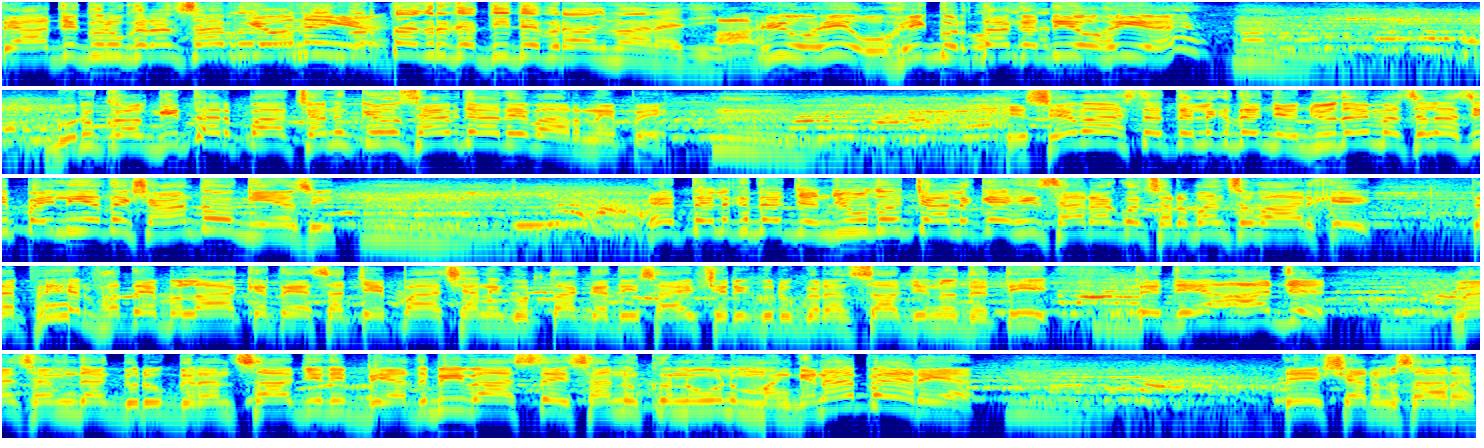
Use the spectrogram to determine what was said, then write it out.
ਤੇ ਅੱਜ ਗੁਰੂ ਗ੍ਰੰਥ ਸਾਹਿਬ ਕਿਉਂ ਨਹੀਂ ਹੈ? ਗੁਰਤਾ ਗੁਰਗੱਦੀ ਤੇ ਬਿਰਾਜਮਾਨ ਹੈ ਜੀ। ਆਹੀ ਉਹੀ ਉਹੀ ਗੁਰਤਾ ਗੱਦੀ ਉਹੀ ਹੈ। ਗੁਰੂ ਕਲਗੀਧਰ ਪਾਤਸ਼ਾਹ ਨੂੰ ਕਿਉਂ ਸਾਹਿਬਜ਼ਾਦੇ ਵਾਰਨੇ ਪਏ? ਇਸੇ ਵਾਸਤੇ ਤਿਲਕ ਤੇ ਜੰਜੂ ਦਾ ਹੀ ਮਸਲਾ ਸੀ ਪਹਿਲੀਆਂ ਤਾਂ ਸ਼ਾਂਤ ਹੋ ਗਈਆਂ ਸੀ। ਇਹ ਤਿਲਕ ਤੇ ਜੰਜੂ ਤੋਂ ਚੱਲ ਕੇ ਹੀ ਸਾਰਾ ਕੁਝ ਸਰਬੰਸ ਵਾਰ ਕੇ ਤੇ ਫਿਰ ਫਤਿਹ ਬੁਲਾ ਕੇ ਤੇ ਸੱਚੇ ਪਾਤਸ਼ਾਹ ਨੇ ਗੁਰਤਾ ਗੱਦੀ ਸਾਹਿਬ ਸ੍ਰੀ ਗੁਰੂ ਗ੍ਰੰਥ ਸਾਹਿਬ ਜੀ ਨੂੰ ਦਿੱਤੀ। ਤੇ ਜੇ ਅੱਜ ਮੈਂ ਸਮਝਦਾ ਗੁਰੂ ਗ੍ਰੰਥ ਸਾਹਿਬ ਜੀ ਦੀ ਬੇਅਦਬੀ ਵਾਸਤੇ ਸਾਨੂੰ ਕਾਨੂੰਨ ਮੰਗਣਾ ਪੈ ਰਿਹਾ। ਤੇ ਸ਼ਰਮਸਾਰ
